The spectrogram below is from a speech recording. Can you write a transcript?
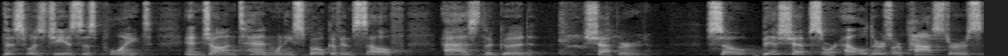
This was Jesus' point in John 10 when he spoke of himself as the good shepherd. So, bishops or elders or pastors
